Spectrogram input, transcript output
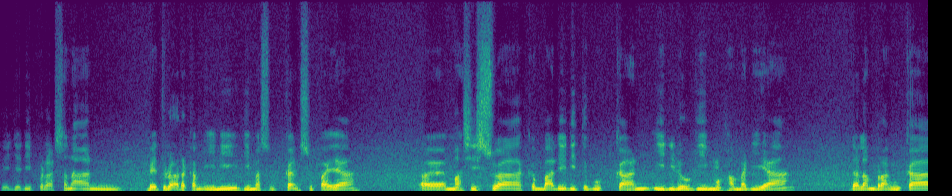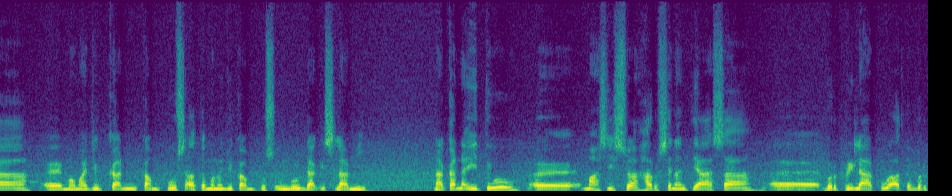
Ya, jadi pelaksanaan Betul Arkam ini dimasukkan supaya eh, mahasiswa kembali diteguhkan ideologi Muhammadiyah dalam rangka eh, memajukan kampus atau menuju kampus unggul dan islami. Nah karena itu eh, mahasiswa harus senantiasa berperilaku atau ber,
